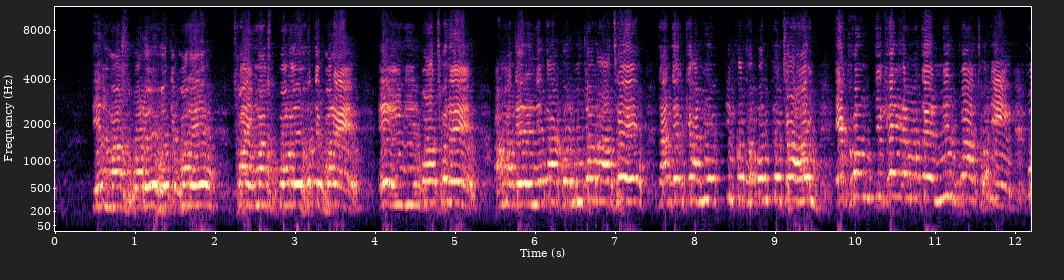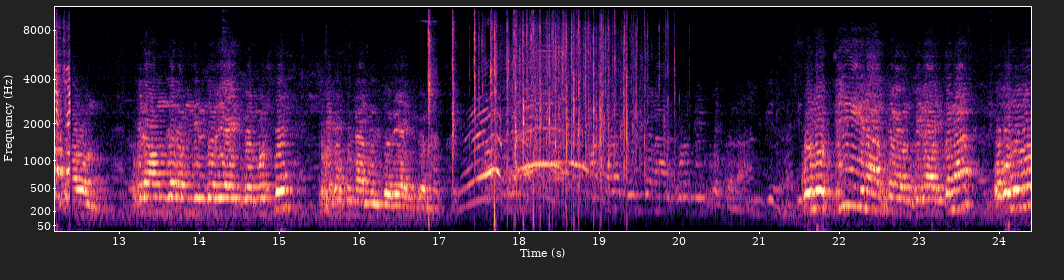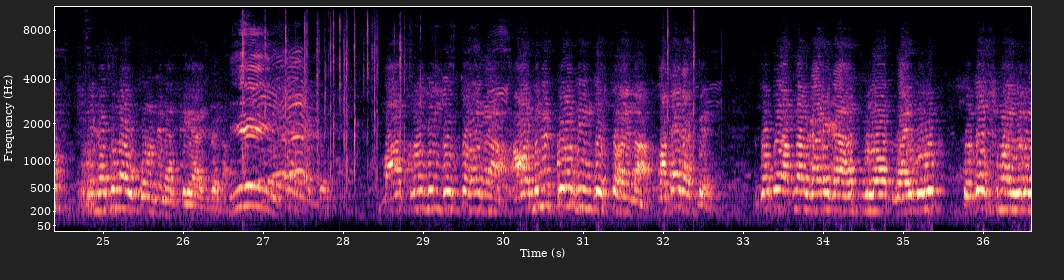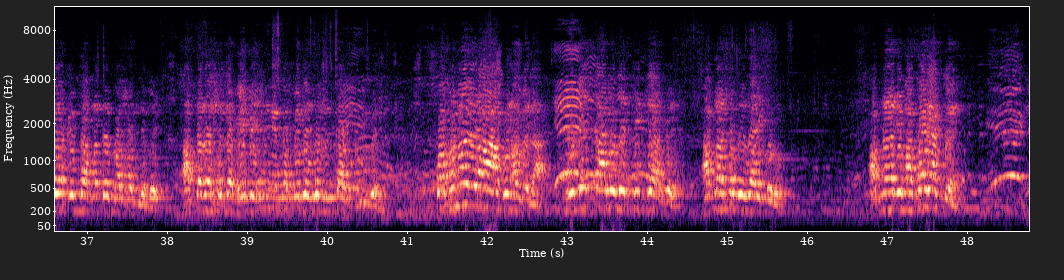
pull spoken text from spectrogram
তিন মাস পরেও হতে পারে ছয় মাস পরেও হতে পারে। এই নির্বাচনে আমাদের নেতা কর্মী যারা আছে তাদেরকে আমি একটি কথা বলতে চাই এখন থেকেই আমাদের নির্বাচনী ফিরাউন যেরকম নির্দলীয় একজন বসছে শেখ হাসিনা নির্দলীয় একজন কোন দিন ফিরে আসবে না। ও কোনো শেখ হাসিনাও কোনোদিন আর ফিরে আসবে না। মা কোনোদিন দোস্ত হয় না হয় না। মাথায় রাখবেন যত আপনার গাড়ি গা, হাত গায়ে বলুক সময় হলে দেবে। আপনারা সেটা ভেবে কখনোই না। আছে। আপনার সাথে যাই করুক। আপনারা যে মাথায় রাখবেন।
